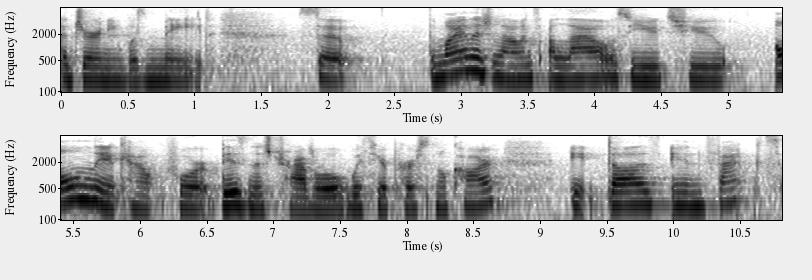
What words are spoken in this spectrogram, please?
a journey was made. So the mileage allowance allows you to only account for business travel with your personal car. It does, in fact,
